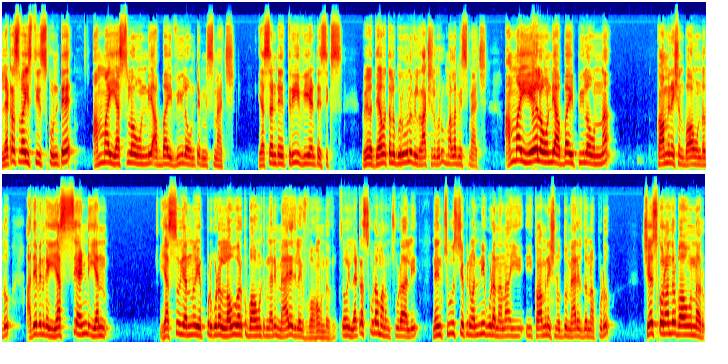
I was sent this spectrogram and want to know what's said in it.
లెటర్స్ వైజ్ తీసుకుంటే అమ్మాయి ఎస్లో ఉండి అబ్బాయి వీలో ఉంటే మిస్ మ్యాచ్ ఎస్ అంటే త్రీ వి అంటే సిక్స్ వీళ్ళ దేవతల గురువులు వీళ్ళ రాక్షసుల గురువు మళ్ళీ మిస్ మ్యాచ్ అమ్మాయి ఏలో ఉండి అబ్బాయి పిలో ఉన్న కాంబినేషన్ బాగుండదు. అదేవిధంగా S and N S N ఎప్పుడు కూడా లవ్ వరకు బాగుంటుంది కానీ మ్యారేజ్ లైఫ్ బాగుండదు. సో ఈ లెటర్స్ కూడా మనం చూడాలి. నేను చూసి చెప్పినవన్నీ కూడా నాన్న ఈ ఈ కాంబినేషన్ వద్దు మ్యారేజ్ వద్దన్నప్పుడు చేసుకుని అందరూ బాగున్నారు.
